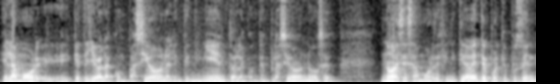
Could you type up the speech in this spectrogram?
el amor eh, que te lleva a la compasión, al entendimiento, a la contemplación, ¿no? O sea, no es ese amor definitivamente, porque pues en-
